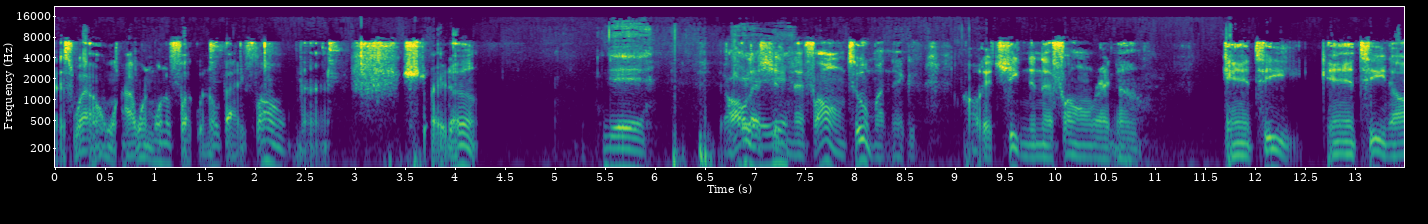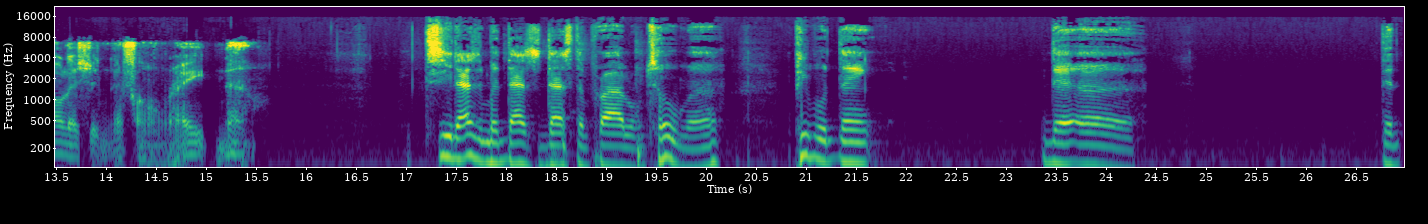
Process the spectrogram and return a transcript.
That's why I, don't, I wouldn't want to fuck with nobody's phone, man. Straight up, yeah, all that shit yeah. in that phone too, my nigga. All that cheating in that phone right now, guaranteed, guaranteed. All that shit in that phone right now. See, that's but that's that's the problem too, man. People think that uh that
